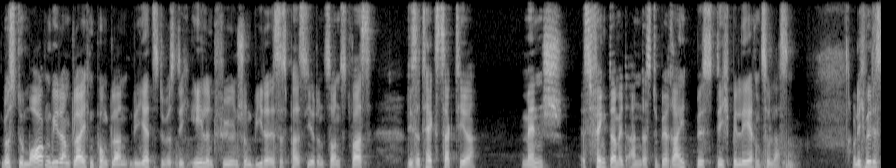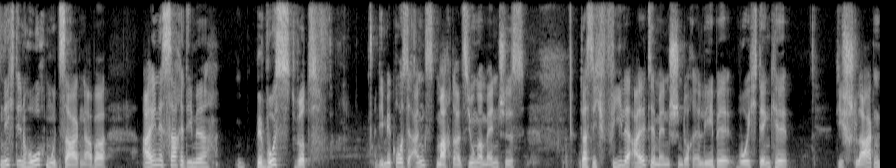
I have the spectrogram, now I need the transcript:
wirst du morgen wieder am gleichen Punkt landen wie jetzt. Du wirst dich elend fühlen, schon wieder ist es passiert und sonst was. Dieser Text sagt hier, Mensch, es fängt damit an, dass du bereit bist, dich belehren zu lassen. Und ich will das nicht in Hochmut sagen, aber eine Sache, die mir bewusst wird, die mir große Angst macht als junger Mensch, ist, dass ich viele alte Menschen doch erlebe, wo ich denke, die schlagen,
